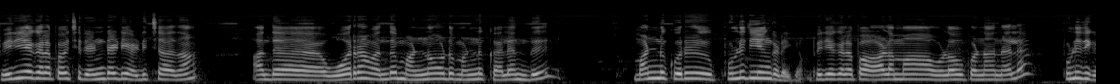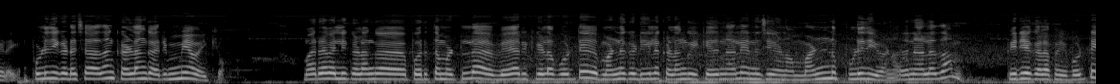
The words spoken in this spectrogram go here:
பெரிய கலப்பை வச்சு ரெண்டு அடி அடித்தாதான் அந்த உரம் வந்து மண்ணோடு மண் கலந்து மண்ணுக்கு ஒரு புழுதியும் கிடைக்கும். பெரிய கலப்பை ஆழமாக உழவு பண்ணதுனால புழுதி கிடைக்கும். புழுதி கிடைச்சா தான் கிழங்கு அருமையாக வைக்கும். மரவள்ளி கிழங்க பொறுத்த மட்டும் வேறு கீழே போட்டு மண்ணுக்கடியில் கிழங்கு வைக்கிறதுனால என்ன செய்யணும்? மண் புழுதி வேணும். அதனால தான் பெரிய கலப்பை போட்டு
